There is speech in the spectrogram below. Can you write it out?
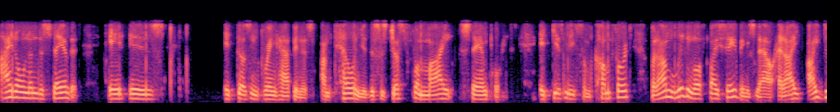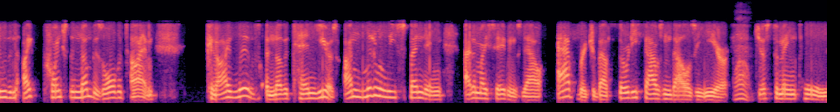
I don't understand it. It is it doesn't bring happiness. I'm telling you, this is just from my standpoint. It gives me some comfort, but I'm living off my savings now, and I I do the I crunch the numbers all the time. Can I live another 10 years? I'm literally spending out of my savings now average about $30,000 a year Wow. just to maintain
